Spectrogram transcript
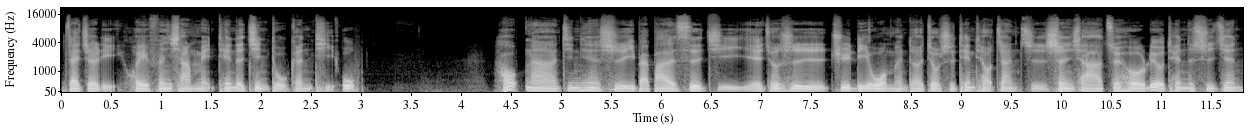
在这里会分享每天的进度跟体悟。好，那今天是一百八十四集，也就是距离我们的九十天挑战只剩下最后六天的时间。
